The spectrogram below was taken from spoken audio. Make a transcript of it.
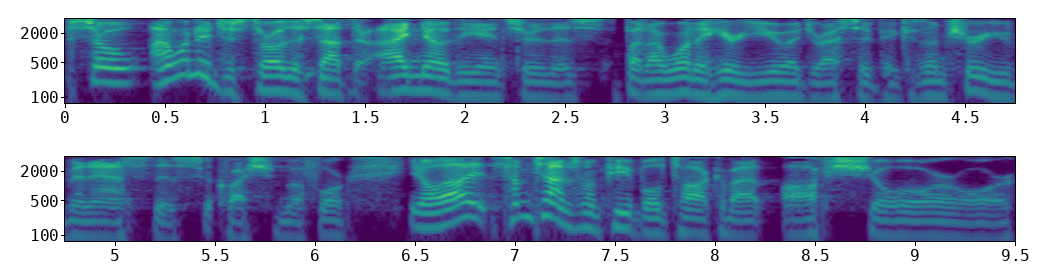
So I want to just throw this out there. I know the answer to this, but I want to hear you address it because I'm sure you've been asked this question before. You know, sometimes when people talk about offshore or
